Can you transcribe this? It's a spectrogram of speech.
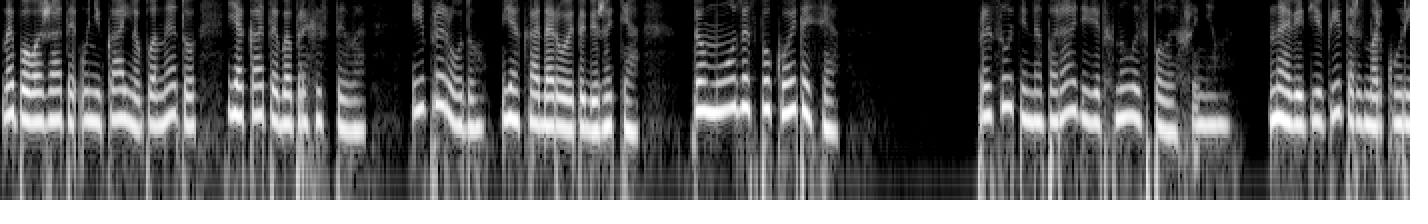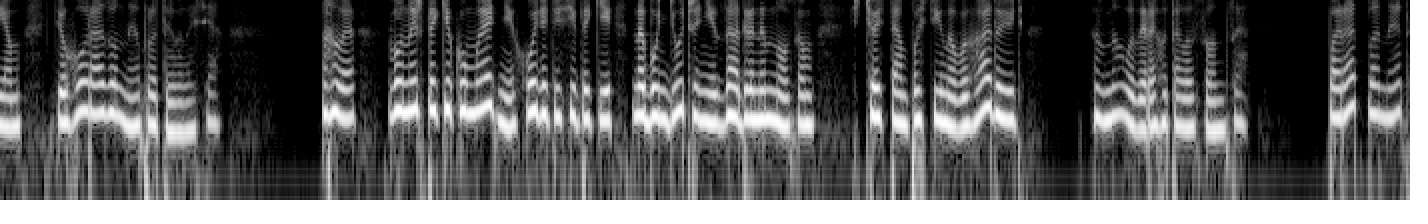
не поважати унікальну планету, яка тебе прихистила, і природу, яка дарує тобі життя. Тому заспокойтеся. Присутні на параді зітхнули з полегшенням. Навіть Юпітер з Меркурієм цього разу не противилися. Але Вони ж такі кумедні, ходять усі такі набундючені з задреним носом, щось там постійно вигадують. Знову зареготало сонце. Парад планет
